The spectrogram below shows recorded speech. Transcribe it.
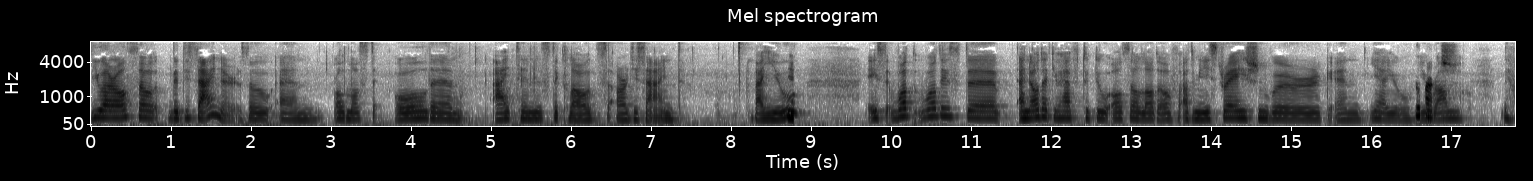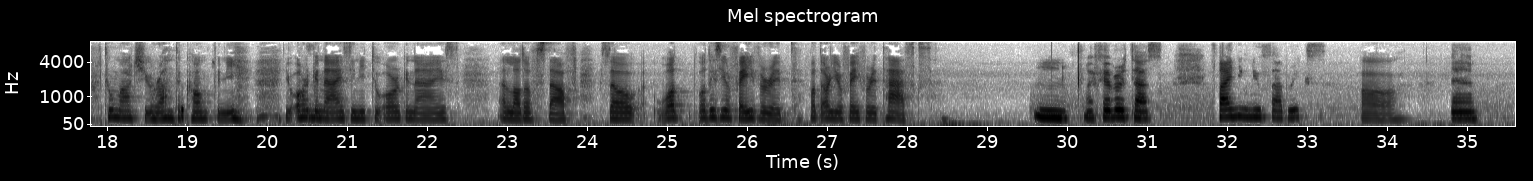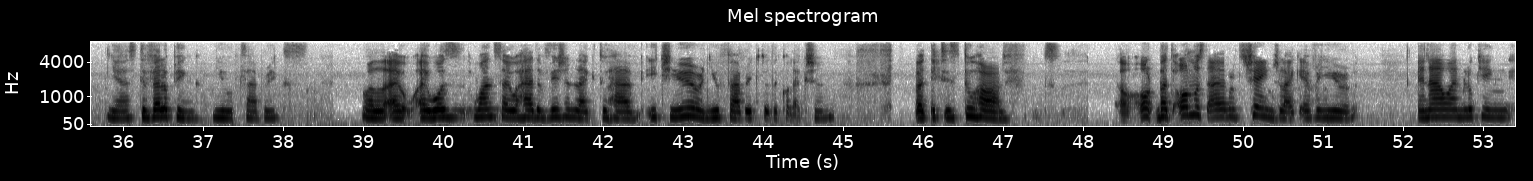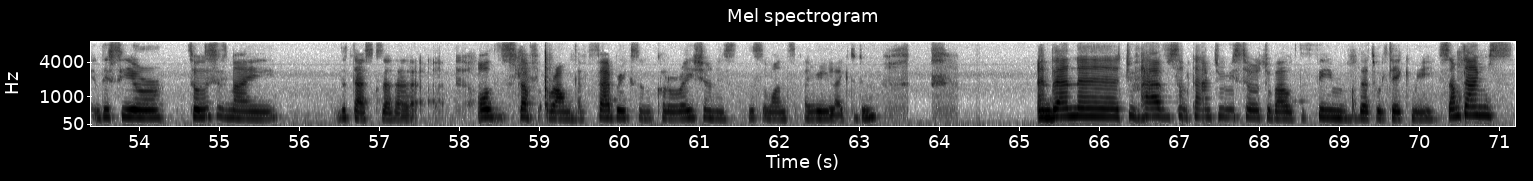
You are also the designer, so um, almost all the items, the clothes are designed by you. Yeah is what what is the i know that you have to do also a lot of administration work and yeah you too you much. run too much you run the company you organize you need to organize a lot of stuff. So what what is your favorite what are your favorite tasks? Mm, my favorite task finding new fabrics. Oh. Uh, yes developing new fabrics. Well, I I was once I had a vision like to have each year a new fabric to the collection, but it is too hard. But almost I will change like every year, and now I'm looking this year. So this is my the tasks that are all the stuff around the fabrics and coloration is this the ones I really like to do and then uh, to have some time to research about the theme that will take me sometimes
